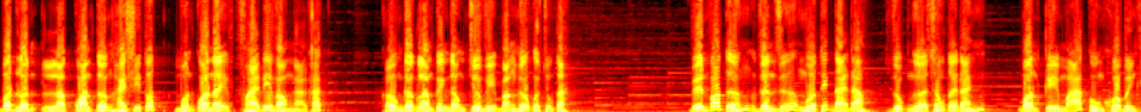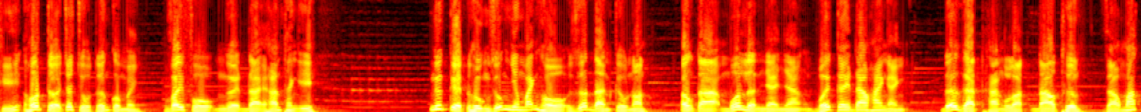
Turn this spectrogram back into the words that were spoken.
Bất luận là quan tướng hay sĩ tốt, muốn qua đây phải đi vào ngã khắc. Không được làm kinh động chư vị bằng hữu của chúng ta. Viên võ tướng dần giữ múa tít đại đao, dục ngựa xông tới đánh. Bọn kỳ mã cùng khua binh khí hỗ trợ cho chủ tướng của mình, vây phủ người đại hán thanh y. Ngư kiệt hùng dũng như mãnh hổ giữa đàn cừu non. Ông ta múa lượn nhẹ nhàng với cây đao hai ngành, đỡ gạt hàng loạt đao thương, giáo mắc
